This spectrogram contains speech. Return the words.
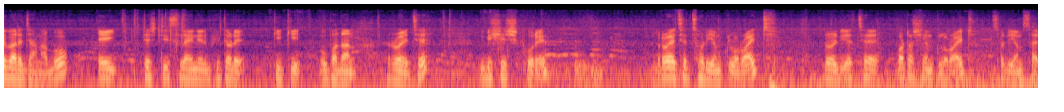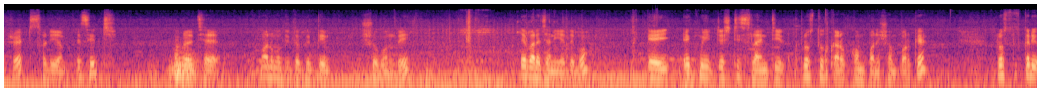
এবারে জানাব এই টেস্টি স্লাইনের ভিতরে কি কি উপাদান রয়েছে? বিশেষ করে রয়েছে সোডিয়াম ক্লোরাইড রয়েছে potassium chloride sodium citrate sodium acid রয়েছে অনুমোদিত কৃত্রিম সুগন্ধি। এবারে জানিয়ে দেব, এই একমি টেস্টি স্লাইনটির প্রস্তুতকারক কোম্পানি সম্পর্কে। প্রস্তুতকারী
